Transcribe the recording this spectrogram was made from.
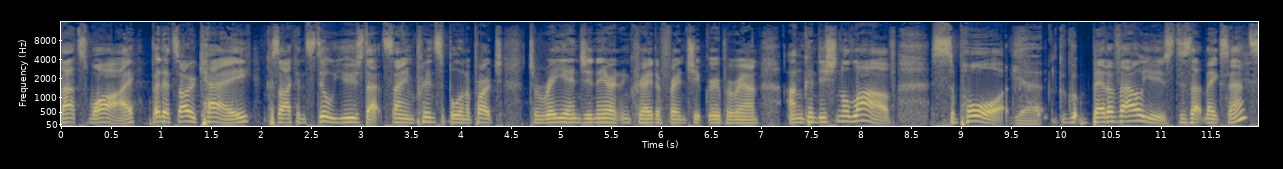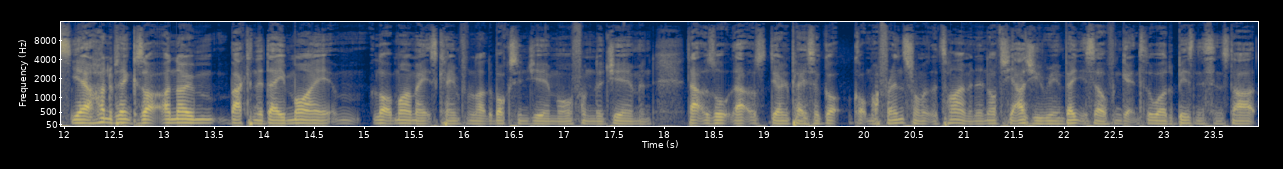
that's why, but it's okay because I can still use that same principle and approach to re-engineer it and create a friendship group around unconditional love, support, Yeah. g- better values. Does that make sense? Yeah, hundred percent. Because I, I know back in the day, my a lot of my mates came from like the boxing gym or from the gym, and that was all. That was the only place I got got my friends from at the time. And then obviously, as you reinvent yourself and get into the world of business and start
